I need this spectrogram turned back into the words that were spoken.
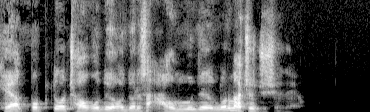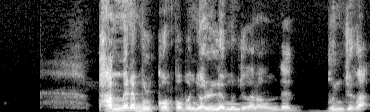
계약법도 적어도 8에서 9문제 정도는 맞춰주셔야 돼요. 반면에 물권법은 14문제가 나오는데 문제가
